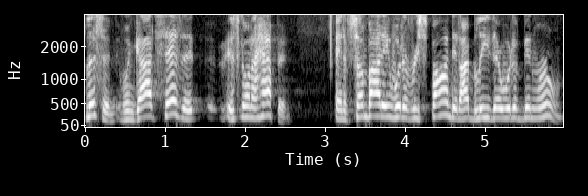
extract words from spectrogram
listen, when God says it, it's going to happen. And if somebody would have responded, I believe there would have been room.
